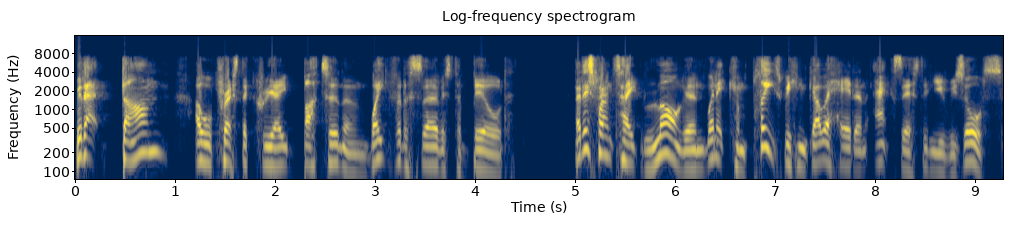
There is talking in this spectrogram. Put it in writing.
With that done, I will press the create button and wait for the service to build. Now this won't take long and when it completes we can go ahead and access the new resource.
